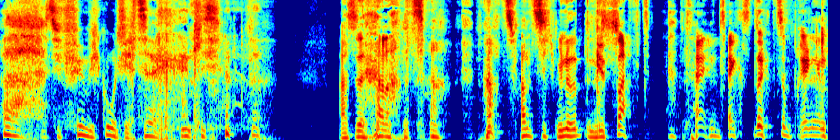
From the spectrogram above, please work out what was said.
ich fühle mich gut jetzt, äh, endlich. Hast du ja nach, nach 20 Minuten geschafft, deinen Text durchzubringen?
